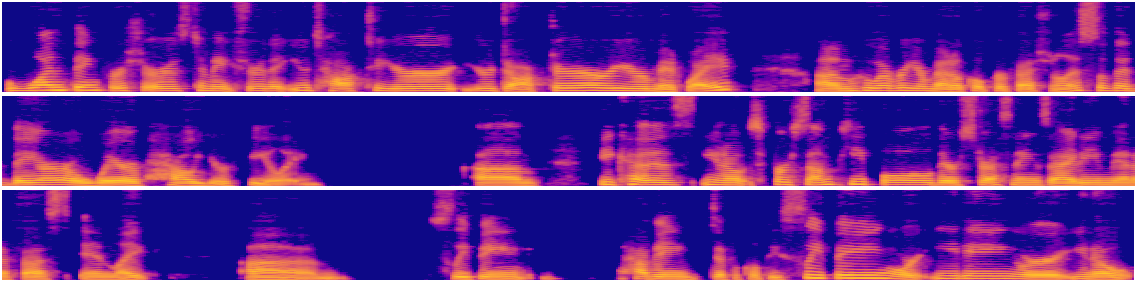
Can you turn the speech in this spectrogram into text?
one thing for sure is to make sure that you talk to your your doctor or your midwife, um, whoever your medical professional is, so that they are aware of how you're feeling. Um, because you know, for some people, their stress and anxiety manifest in like um, sleeping, having difficulty sleeping or eating or you know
